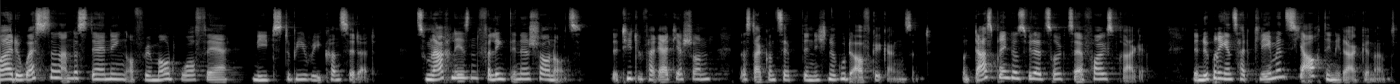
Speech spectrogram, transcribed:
Why the Western Understanding of Remote Warfare Needs to be Reconsidered. Zum Nachlesen verlinkt in den Show Notes. Der Titel verrät ja schon, dass da Konzepte nicht nur gut aufgegangen sind. Und das bringt uns wieder zurück zur Erfolgsfrage. Denn übrigens hat Clemens ja auch den Irak genannt,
